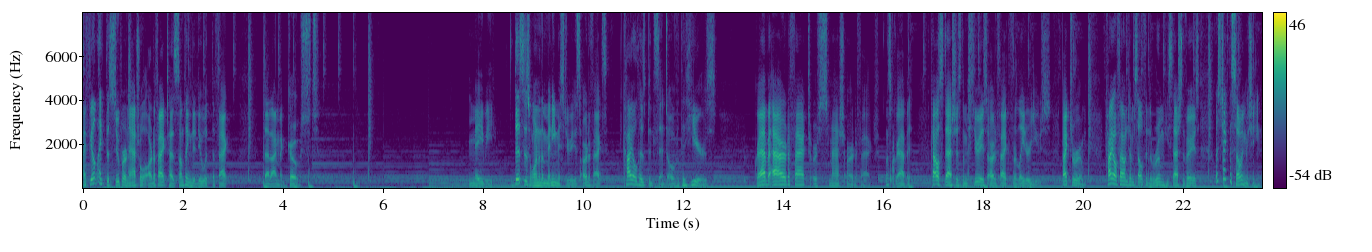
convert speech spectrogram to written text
I feel like the supernatural artifact has something to do with the fact that I'm a ghost. Maybe. This is one of the many mysterious artifacts Kyle has been sent over the years. Grab artifact or smash artifact? Let's grab it. Kyle stashes the mysterious artifact for later use. Back to room. Kyle found himself in the room. He stashed the various... Let's check the sewing machine.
